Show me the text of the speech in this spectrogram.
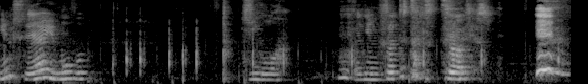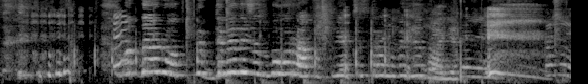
Він стріляє йому в тіло. Вадим, що ти там строїш? От народ, дивилися з мого ракурсу, як це странно виглядає. Кажи.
